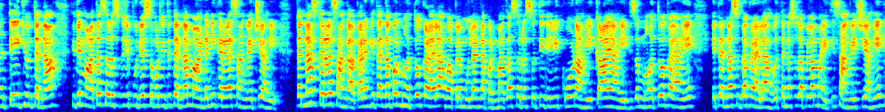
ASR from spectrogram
ते घेऊन त्यांना तिथे माता सरस्वतीच्या पूजेसमोर तिथे त्यांना मांडणी करायला सांगायची आहे. त्यांनाच करायला सांगा कारण की त्यांना पण महत्त्व कळायला हवं आपल्या मुलांना पण. माता सरस्वती देवी कोण आहे काय आहे तिचं महत्त्व काय आहे हे त्यांना सुद्धा कळायला हवं. त्यांना सुद्धा आपल्याला माहिती सांगायची आहे.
